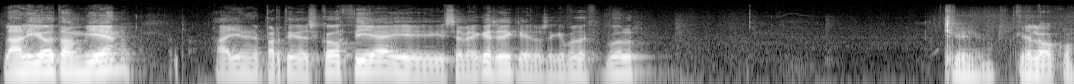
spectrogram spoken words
la lió también, ahí en el partido de Escocia, y se ve que sí, que los equipos de fútbol... Qué, qué loco.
